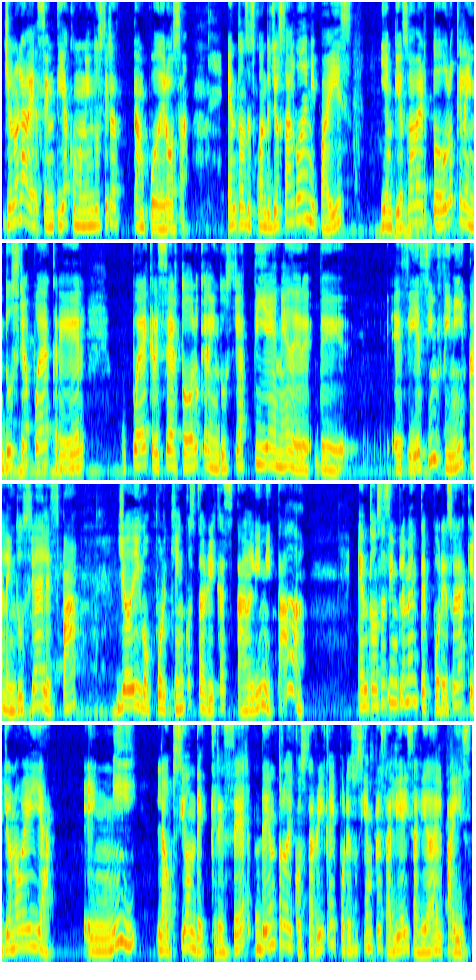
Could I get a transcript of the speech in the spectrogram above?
yo no la sentía como una industria tan poderosa. Entonces, cuando yo salgo de mi país y empiezo a ver todo lo que la industria puede creer, puede crecer, todo lo que la industria tiene de, es, es infinita la industria del spa, yo digo, ¿por qué en Costa Rica es tan limitada? Entonces simplemente por eso era que yo no veía en mí la opción de crecer dentro de Costa Rica y por eso siempre salía y salía del país.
